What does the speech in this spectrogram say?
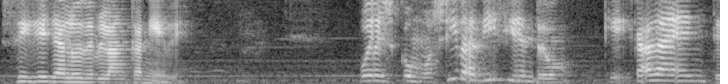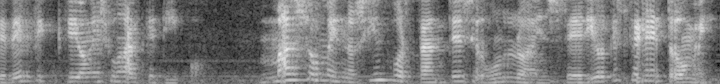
Sigue ya lo de Blancanieve. Pues como os iba diciendo, que cada ente de ficción es un arquetipo, más o menos importante según lo en serio que se le tome.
